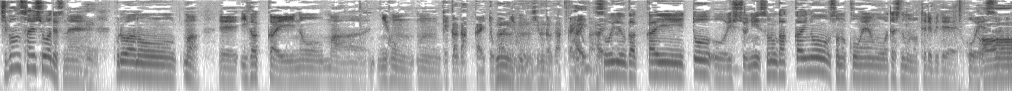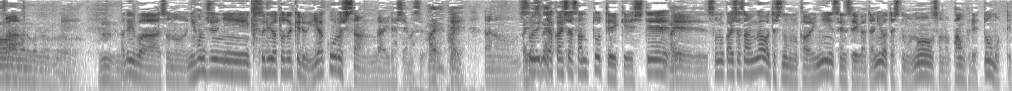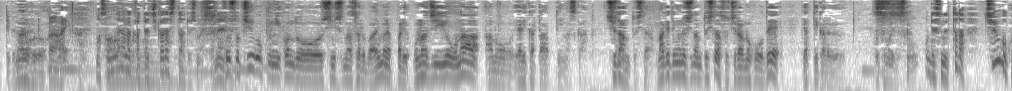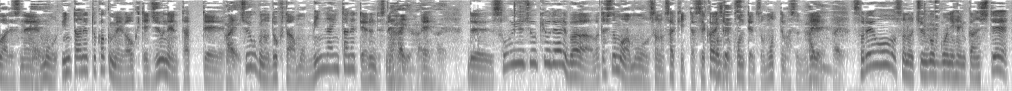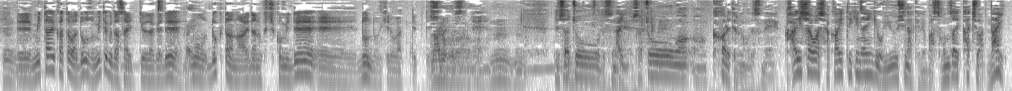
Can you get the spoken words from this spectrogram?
一番最初はですね、これはあのまあ、えー、医学会のまあ日本、うん、外科学会とか、うん、日本皮膚科学会とか、はい、そういう学会と一緒にその学会のその講演を私どものテレビで放映するとか。なるほどなるほど。えーうんうん、あるいはその日本中に薬を届ける医薬卸さんがいらっしゃいます。はい、はい、あの、ね、そういった会社さんと提携して、はい、えー、その会社さんが私どもの代わりに先生方に私どものそのパンフレットを持ってってくれたりとか、はい、まあそんなような形からスタートしましたね。そうすると中国に今度進出なさる場合もやっぱり同じようなあのやり方って言いますか。手段としてはマーケティングの手段としてはそちらの方でやっていかれるおつもりですか？そうですね。ただ中国はですね、えー、もうインターネット革命が起きて10年経って、はい、中国のドクターはもうみんなインターネットやるんですね。はいはいはい、えーでそういう状況であれば私どもはもうそのさっき言った世界一のコンテンツ。を持ってますんで、はいはい、それをその中国語に変換して、うん、えー、見たい方はどうぞ見てくださいっていうだけで、はい、もうドクターの間の口コミで、えー、どんどん広がっていってしまいますね。うんうん、で社長ですね、社長が書かれてるのはですね会社は社会的な意義を有しなければ存在価値はない、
